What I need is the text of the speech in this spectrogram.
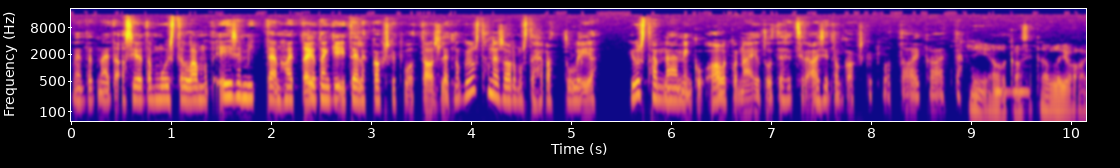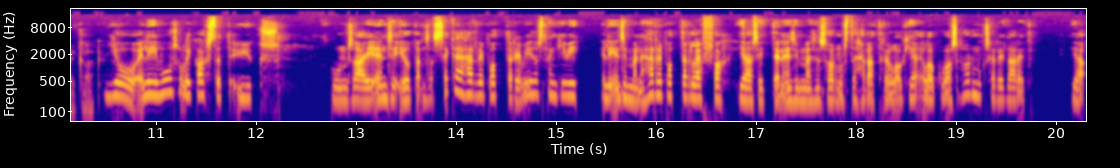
meitä näitä asioita muistellaan, mutta ei se mitään haittaa. Jotenkin itselle 20 vuotta on silleen, että no justhan ne sormusten herrat tuli ja justhan nämä niin alkoi nämä jutut ja sitten sillä on 20 vuotta aikaa. Että... Niin, alkaa sitä olla jo aikaa. Kyllä. Joo, eli vuosi oli 2001 kun sai ensi iltansa sekä Harry Potter ja Viisasten kivi, eli ensimmäinen Harry Potter-leffa ja sitten ensimmäisen Sormusten herrat-trilogia elokuva Sormuksen ritarit. Ja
